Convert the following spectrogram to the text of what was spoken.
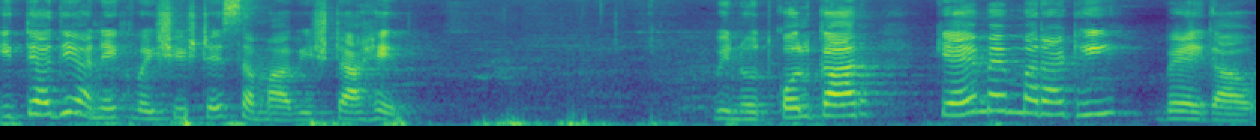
इत्यादी अनेक वैशिष्ट्ये समाविष्ट आहेत. Vinod Kolkar K M M Marathi Belgaum.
